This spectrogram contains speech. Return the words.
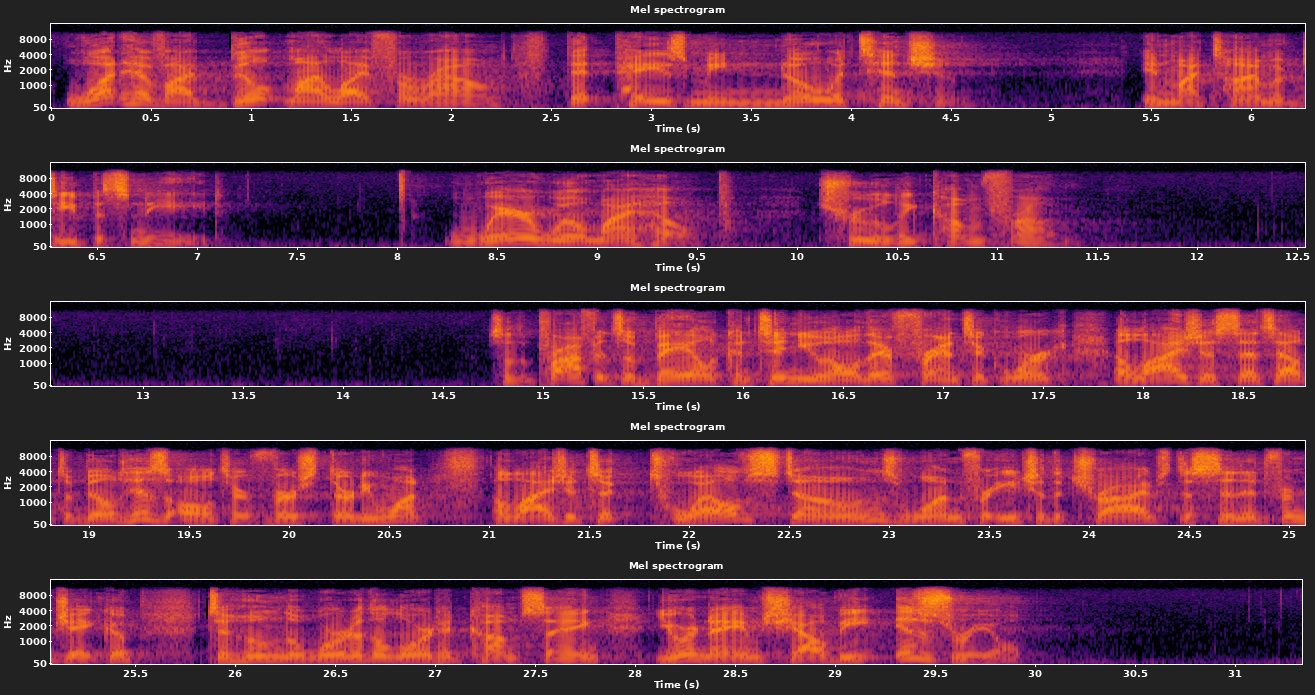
What have I built my life around that pays me no attention in my time of deepest need? Where will my help truly come from? So the prophets of Baal continue all their frantic work. Elijah sets out to build his altar. Verse 31. Elijah took 12 stones, one for each of the tribes descended from Jacob, to whom the word of the Lord had come, saying, Your name shall be Israel.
